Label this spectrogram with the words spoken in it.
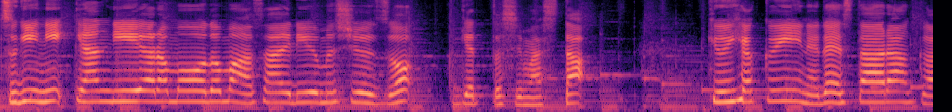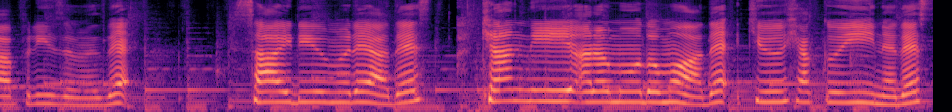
次にキャンディーアラモードモアサイリウムシューズをゲットしました。900いいねでスターランクはプリズムでサイリウムレアです。キャンディーアラモードモアで900いいねです。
